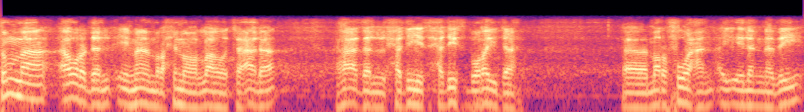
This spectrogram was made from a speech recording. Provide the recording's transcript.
ثم أورد الإمام رحمه الله تعالى هذا الحديث حديث بريدة آه، مرفوعا أي إلى النبي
